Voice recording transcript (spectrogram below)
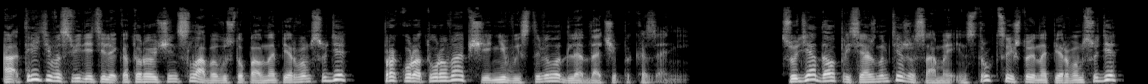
а третьего свидетеля, который очень слабо выступал на первом суде, прокуратура вообще не выставила для дачи показаний. Судья дал присяжным те же самые инструкции, что и на первом суде,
